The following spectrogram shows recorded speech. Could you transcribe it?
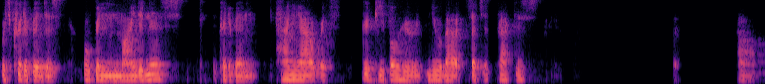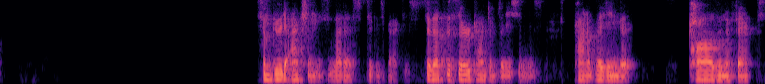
which could have been just open mindedness. It could have been hanging out with good people who knew about such a practice. Uh, some good actions led us to this practice. So that's the third contemplation is contemplating the cause and effect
